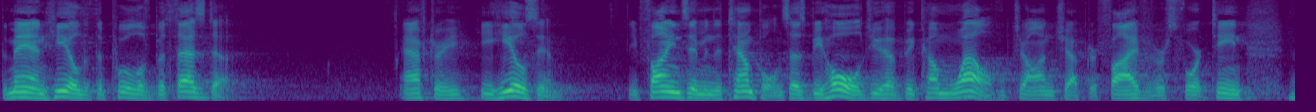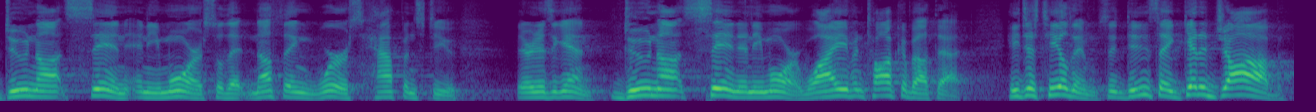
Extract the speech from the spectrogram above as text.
The man healed at the pool of Bethesda, after he, he heals him, he finds him in the temple and says, Behold, you have become well. John chapter 5, verse 14. Do not sin anymore so that nothing worse happens to you. There it is again. Do not sin anymore. Why even talk about that? He just healed him. So he didn't say, Get a job.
